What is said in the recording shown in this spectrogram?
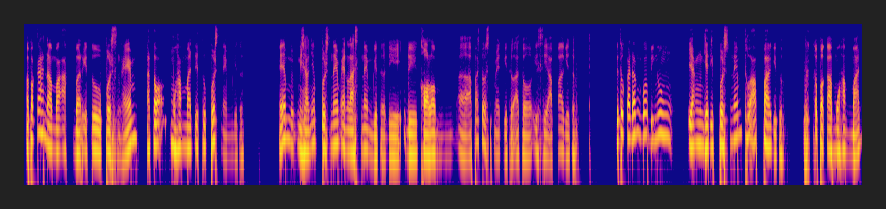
Apakah nama Akbar itu first name atau Muhammad itu first name gitu? Ya misalnya first name and last name gitu di di kolom uh, apa sosmed gitu atau isi apa gitu. Itu kadang gue bingung yang jadi first name tuh apa gitu apakah Muhammad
